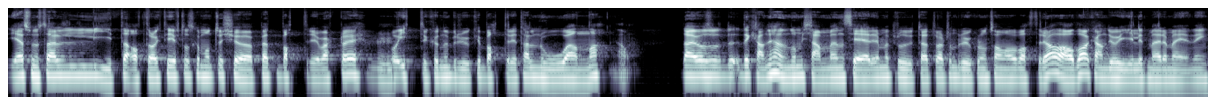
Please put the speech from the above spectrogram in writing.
jeg syns det er lite attraktivt å skal måtte kjøpe et batteriverktøy Mm. og ikke kunne bruke batteri til noe annet. Ja. Det, er jo, det- kan jo hende de kommer med en serie med produkter etter hvert som bruker de samme batteriene, da, og da kan det jo gi litt mer mening.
